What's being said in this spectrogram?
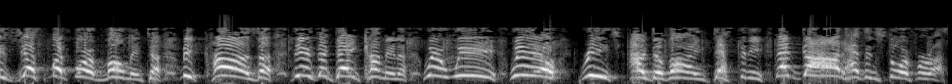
is just but for a moment because there's a day coming where we will reach our divine destiny that God has in store for us.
